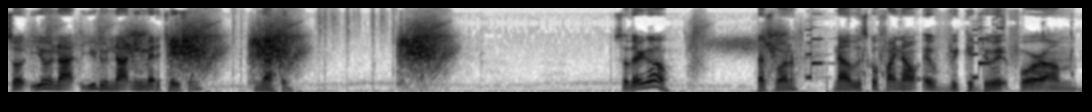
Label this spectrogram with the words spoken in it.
So you do not you do not need meditation. Nothing. So there you go. That's one. Now let's go find out if we could do it for um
